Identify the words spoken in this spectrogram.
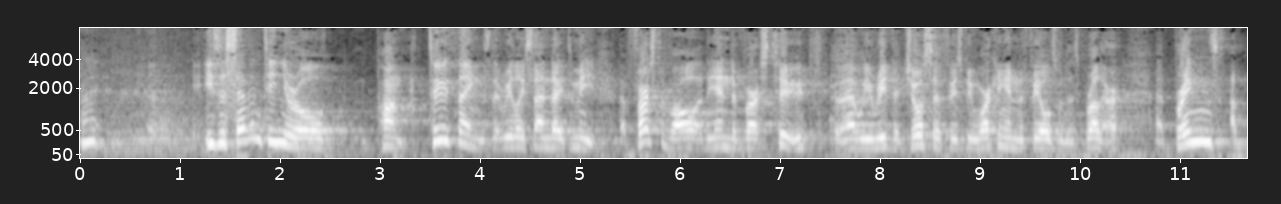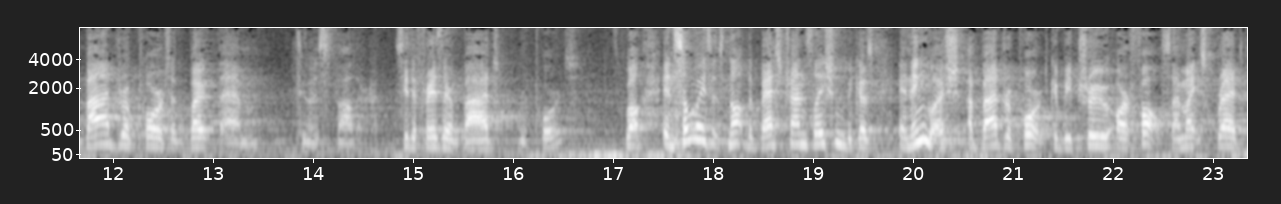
right? He's a 17-year-old punk. Two things that really stand out to me. First of all, at the end of verse 2, uh, we read that Joseph, who's been working in the fields with his brother, uh, brings a bad report about them to his father. See the phrase there, bad report? Well, in some ways it's not the best translation because in English a bad report could be true or false. I might spread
